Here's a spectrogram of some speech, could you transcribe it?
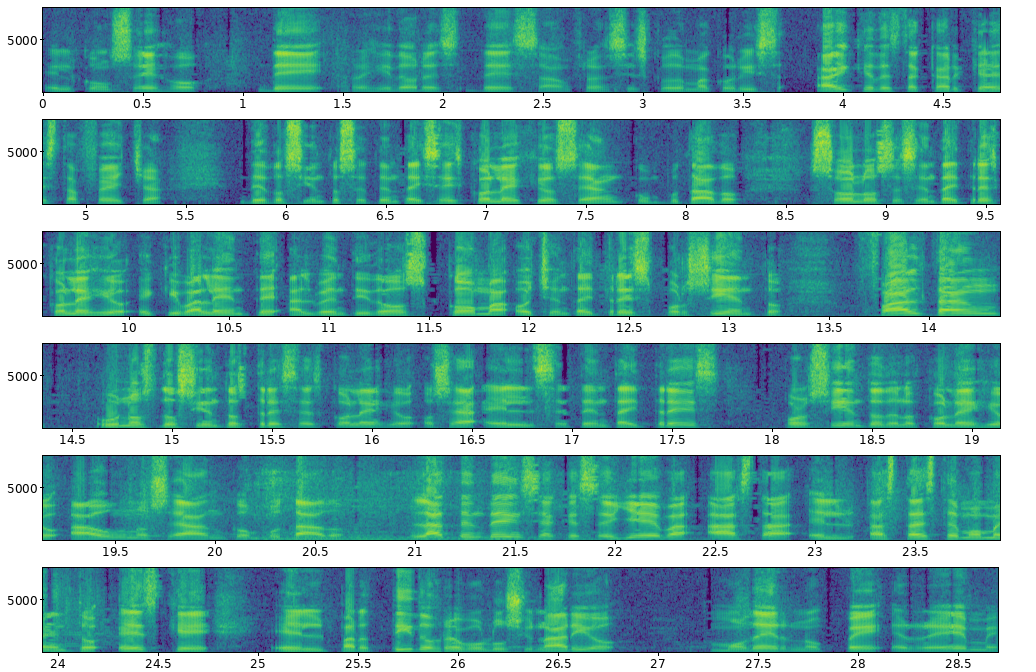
el Consejo de Regidores de San Francisco de Macorís. Hay que destacar que a esta fecha de 276 colegios se han computado solo 63 colegios, equivalente al 22,83%. Faltan unos 213 colegios, o sea, el 73% de los colegios aún no se han computado. La tendencia que se lleva hasta, el, hasta este momento es que el Partido Revolucionario moderno, PRM,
